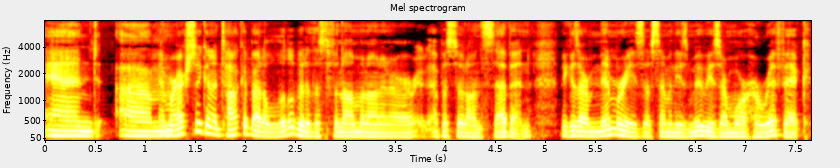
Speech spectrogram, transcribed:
And um And we're actually going to talk about a little bit of this phenomenon in our episode on Seven, because our memories of some of these movies are more horrific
